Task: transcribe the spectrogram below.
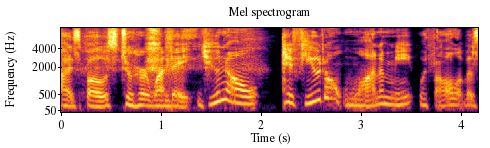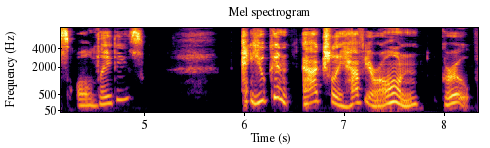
I suppose, to her one day, you know, if you don't want to meet with all of us old ladies, you can actually have your own group.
